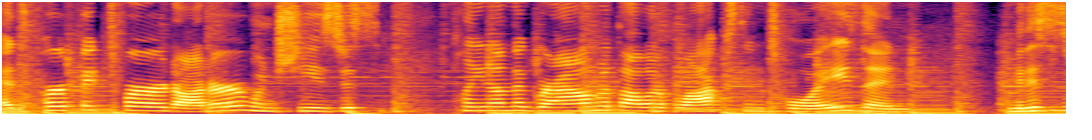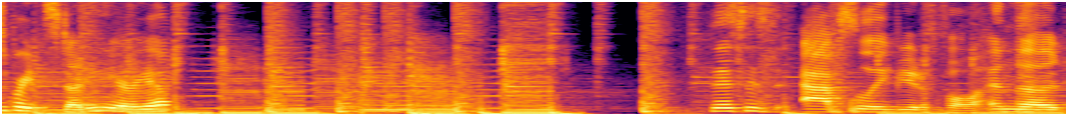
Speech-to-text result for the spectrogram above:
It's perfect for our daughter when she's just playing on the ground with all her blocks and toys. And I mean, this is a great study area. This is absolutely beautiful. And the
